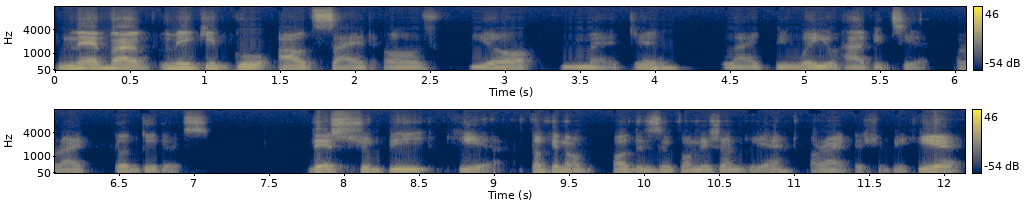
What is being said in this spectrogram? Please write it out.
never make it go outside of your margin like the way you have it here. All right? Don't do this. This should be here. Talking of all this information here all right? They should be here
